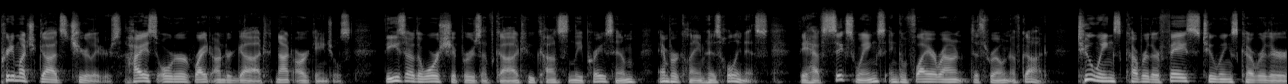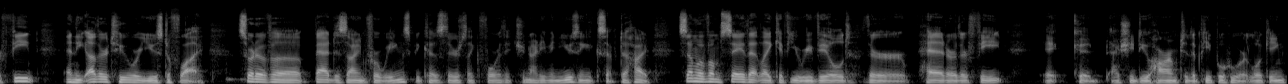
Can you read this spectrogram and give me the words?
Pretty much God's cheerleaders, highest order right under God, not archangels. These are the worshippers of God who constantly praise him and proclaim his holiness. They have six wings and can fly around the throne of God. Two wings cover their face, two wings cover their feet, and the other two are used to fly. Sort of a bad design for wings because there's like four that you're not even using except to hide. Some of them say that like if you revealed their head or their feet, it could actually do harm to the people who are looking.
